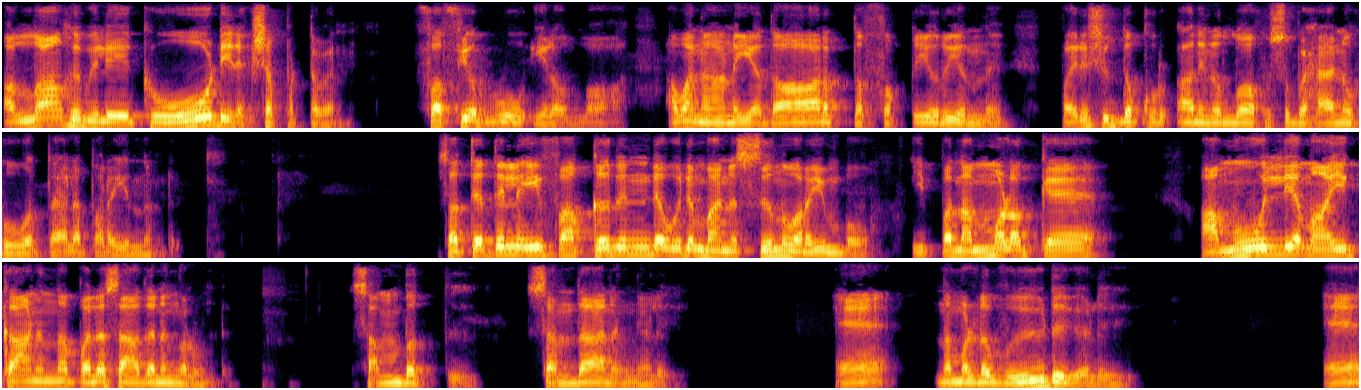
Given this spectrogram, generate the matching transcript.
അള്ളാഹുവിലേക്ക് ഓടി രക്ഷപ്പെട്ടവൻ ഫഫിറു ഇലല്ലോ അവനാണ് യഥാർത്ഥ ഫക്കീർ എന്ന് പരിശുദ്ധ ഖുർആാനിൽ അള്ളാഹു സുബാനുഹൂവത്താല പറയുന്നുണ്ട്. സത്യത്തിൽ ഈ ഫക്കീറിന്റെ ഒരു മനസ്സ് എന്ന് പറയുമ്പോൾ ഇപ്പൊ നമ്മളൊക്കെ അമൂല്യമായി കാണുന്ന പല സാധനങ്ങളുണ്ട്. സമ്പത്ത് സന്താനങ്ങൾ ഏ നമ്മളുടെ വീടുകൾ ഏ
